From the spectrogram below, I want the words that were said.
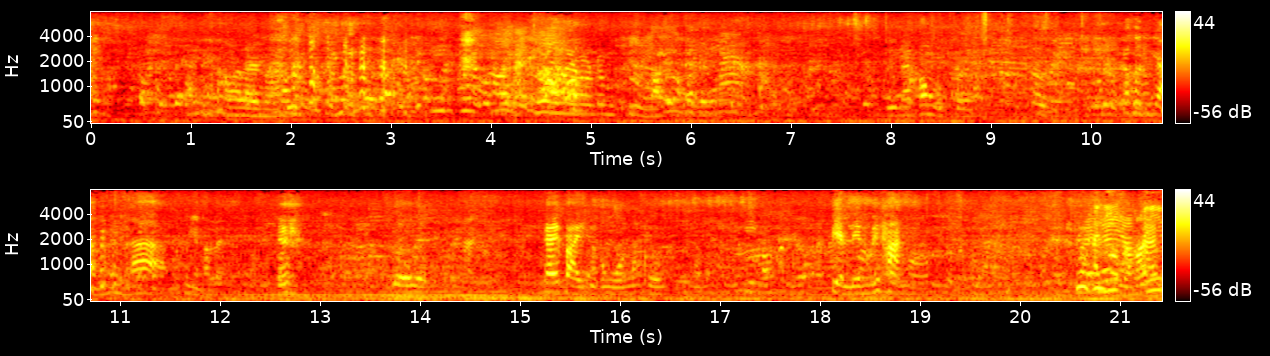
ะเอาอะไรมาดูหน้ากล้องหรือคนก็คือทุกอย่างที่ไม่เห็นหน้าก็คืออย่างนั้นเลยใกล้ไปอยู่ตรงโน้นมั้งคเปลี่ยนเลนไม่ทันอันนี้อันนี้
